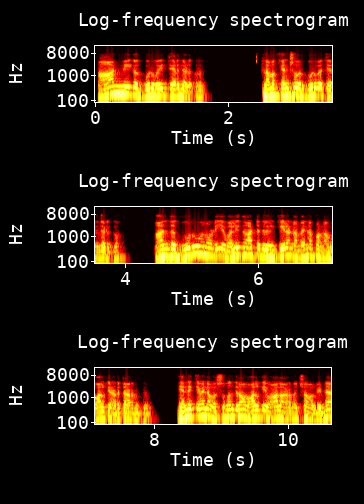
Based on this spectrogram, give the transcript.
ஆன்மீக குருவை தேர்ந்தெடுக்கணும். நமக்கென்று ஒரு குருவை தேர்ந்தெடுக்கணும். அந்த குருவனுடைய வழிகாட்டுதலின் கீழே நம்ம என்ன பண்ணோம் வாழ்க்கை நடத்த ஆரம்பிக்கணும். என்னைக்குமே நம்ம சுதந்திரமா வாழ்க்கை வாழ ஆரம்பிச்சோம் அப்படின்னா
